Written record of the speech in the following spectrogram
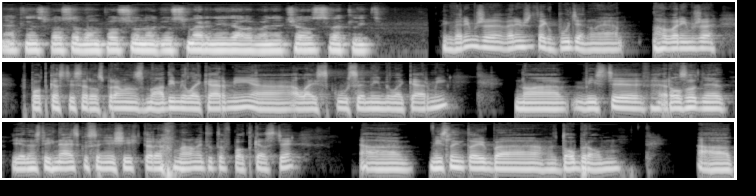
nejakým spôsobom posunúť, usmerniť alebo niečo osvetliť. Tak verím, že, verím, že tak bude. No ja hovorím, že v podcaste sa rozprávam s mladými lekármi, a, ale aj skúsenými lekármi. No a vy ste rozhodne jeden z tých najskúsenejších, ktorého máme tuto v podcaste. A myslím to iba v dobrom. A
